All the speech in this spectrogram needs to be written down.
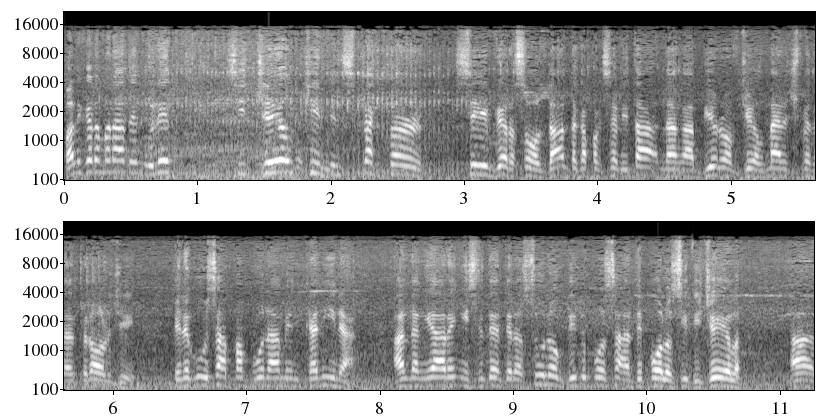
Balikan naman natin ulit si Jail Chief Inspector Xavier Solda, ang tagapagsalita ng uh, Bureau of Jail Management and Penology. Pinag-uusapan po namin kanina ang nangyaring insidente ng sunog dito po sa Antipolo City Jail. Ah,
